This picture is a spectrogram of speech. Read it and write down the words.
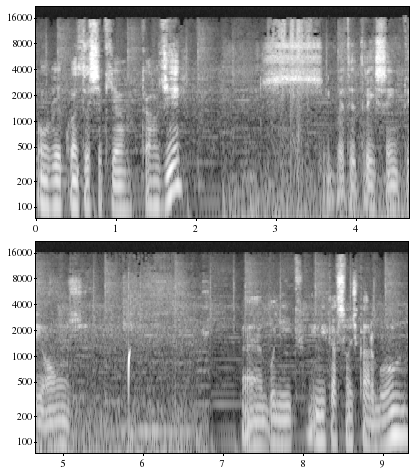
Vamos ver quanto é esse aqui, ó. Carro de 53111. É bonito. Imitação de carbono.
